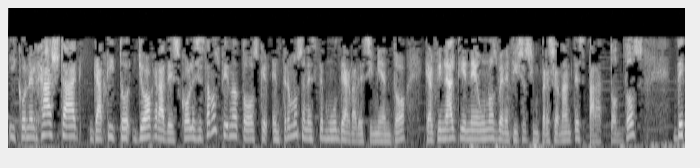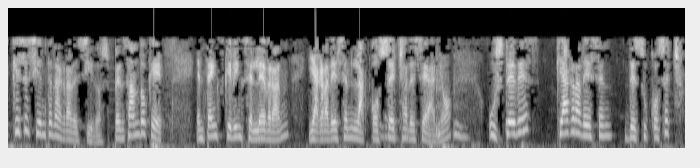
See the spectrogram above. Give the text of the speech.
y con el hashtag gatito yo agradezco les estamos pidiendo a todos que entremos en este mood de agradecimiento que al final tiene unos beneficios impresionantes para todos. De qué se sienten agradecidos pensando que en Thanksgiving celebran y agradecen la cosecha de ese año ustedes qué agradecen de su cosecha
